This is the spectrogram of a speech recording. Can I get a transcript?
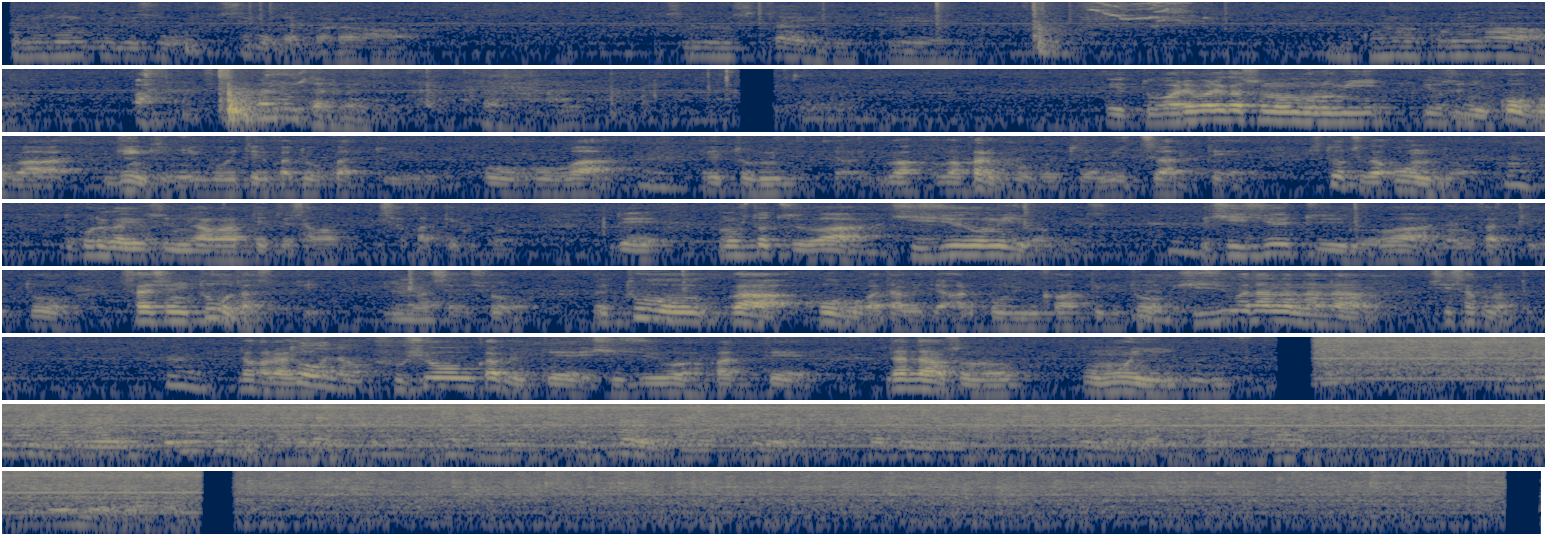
この電球でしょ白だからその下入れてこのこれがあこれが抜いたらいいえっと、我々がそのもろみ要するに酵母が元気に動いてるかどうかっていう方法は、えっと、みわ分かる方法っていうのは3つあって一つが温度、でこれが要するに上がっていって下が下がっていくと。でもう一つは比重を見るわけです。で比重というのは何かっていうと最初に糖を出すって言いましたでしょ。う、で糖が酵母が食べてアルコールに変わっていくと、比重がだんだんだんだん小さくなってくる。だから不評を浮かべて比重を測ってだんだんその重い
